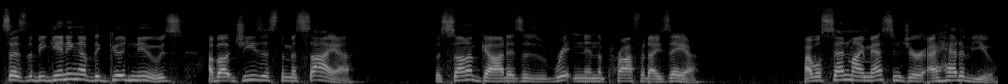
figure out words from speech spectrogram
says the beginning of the good news about Jesus the Messiah, the Son of God, as is written in the prophet Isaiah. I will send my messenger ahead of you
